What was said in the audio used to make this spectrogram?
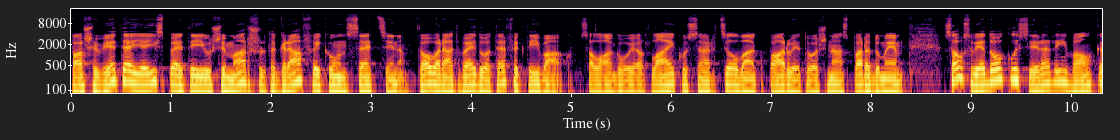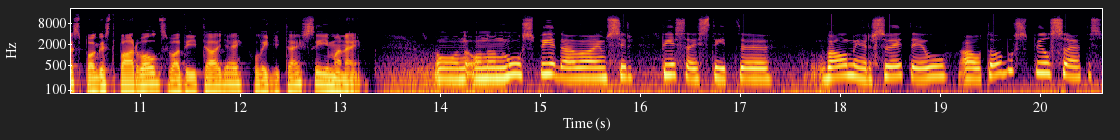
Paši vietējie izpētījuši maršruta grafiku un secina, to varētu veidot efektīvāku, salāgojot laikus ar cilvēku pārvietošanās paradumiem. Savs viedoklis ir arī Valkas pagasta pārvaldes vadītājai Ligitai Sīmanai. Un, un, un mūsu piedāvājums ir piesaistīt uh, Valmieras VTU autobusu pilsētas,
